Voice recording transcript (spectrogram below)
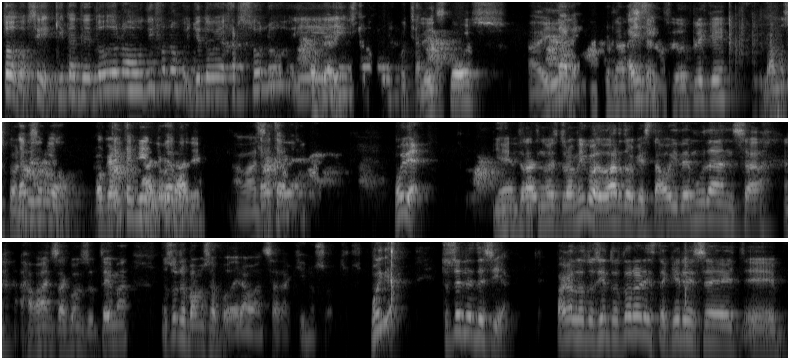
Todo, sí, quítate todos los audífonos, yo te voy a dejar solo y ahí se a escuchar. Listos, ahí, Dale. importante ahí es que no se duplique. Vamos con eso. Ok, bien, avanza. Muy bien. Mientras nuestro amigo Eduardo, que está hoy de mudanza, avanza con su tema, nosotros vamos a poder avanzar aquí nosotros. Muy bien. Entonces les decía, pagas los 200 dólares, te quieres eh, eh,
